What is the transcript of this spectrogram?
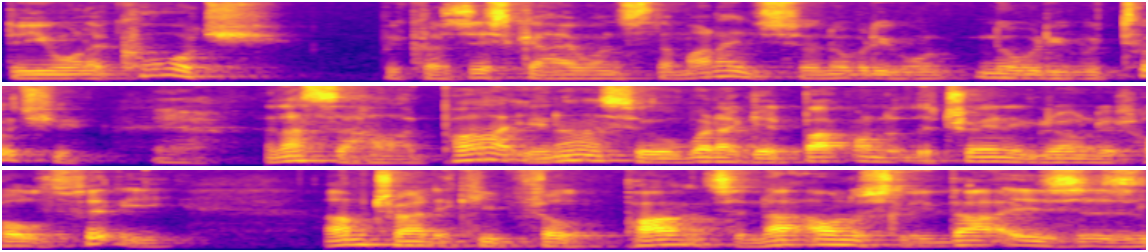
do you want to coach? Because this guy wants to manage, so nobody won't, nobody would touch you. Yeah. And that's the hard part, you know. So when I get back onto the training ground at Hull City, I'm trying to keep Phil Parkinson. That honestly, that is as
